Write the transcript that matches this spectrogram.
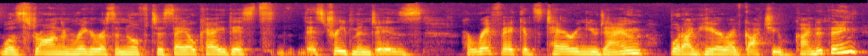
was strong and rigorous enough to say okay this this treatment is horrific it's tearing you down but I'm here I've got you kind of thing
